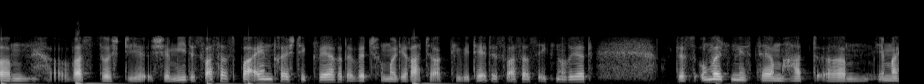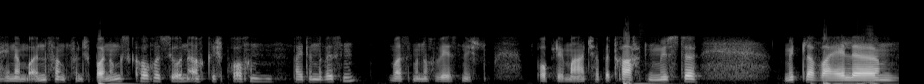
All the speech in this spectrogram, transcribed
ähm, was durch die Chemie des Wassers beeinträchtigt wäre. Da wird schon mal die Radioaktivität des Wassers ignoriert. Das Umweltministerium hat ähm, immerhin am Anfang von Spannungskorrosion auch gesprochen bei den Rissen, was man noch wesentlich problematischer betrachten müsste. Mittlerweile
